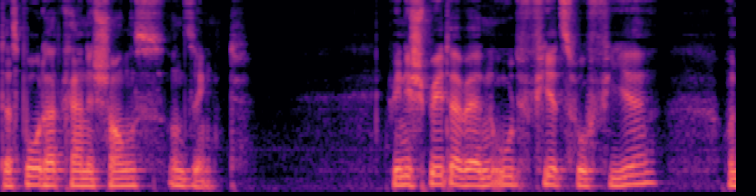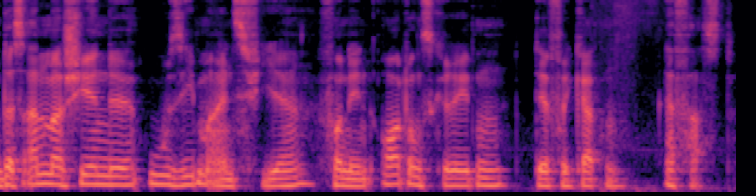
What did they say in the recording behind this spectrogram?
Das Boot hat keine Chance und sinkt. Wenig später werden U-424 und das anmarschierende U-714 von den Ortungsgeräten der Fregatten erfasst.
